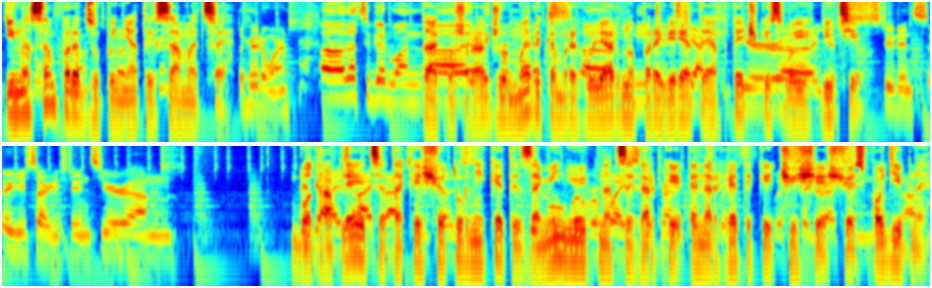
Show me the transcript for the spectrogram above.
і насамперед зупиняти саме це. Також раджу медикам регулярно перевіряти аптечки своїх бійців. Бо трапляється таке, що турнікети замінюють на цигарки, енергетики чи ще щось подібне.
